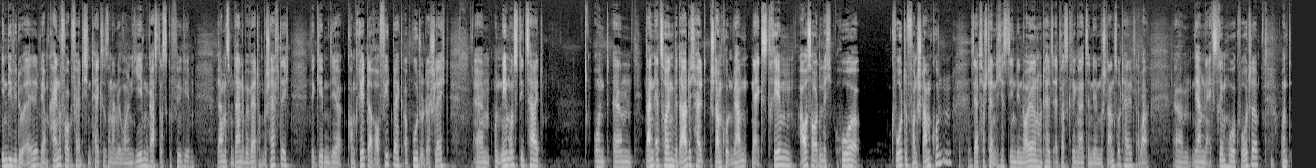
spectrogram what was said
individuell. Wir haben keine vorgefertigten Texte, sondern wir wollen jedem Gast das Gefühl geben, wir haben uns mit deiner Bewertung beschäftigt. Wir geben dir konkret darauf Feedback, ob gut oder schlecht, ähm, und nehmen uns die Zeit. Und ähm, dann erzeugen wir dadurch halt Stammkunden. Wir haben eine extrem außerordentlich hohe Quote von Stammkunden. Mhm. Selbstverständlich ist die in den neueren Hotels etwas geringer als in den Bestandshotels, aber ähm, wir haben eine extrem hohe Quote und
